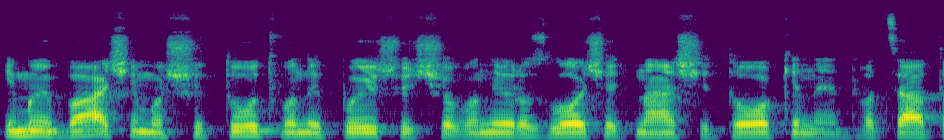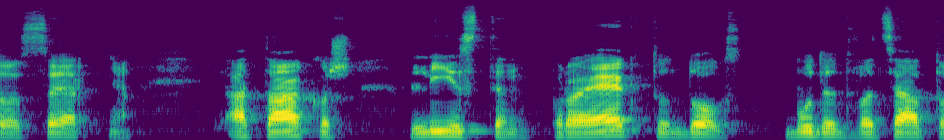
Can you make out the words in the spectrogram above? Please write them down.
і ми бачимо, що тут вони пишуть, що вони розлочать наші токени 20 серпня. А також лістинг проекту Docs буде 20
